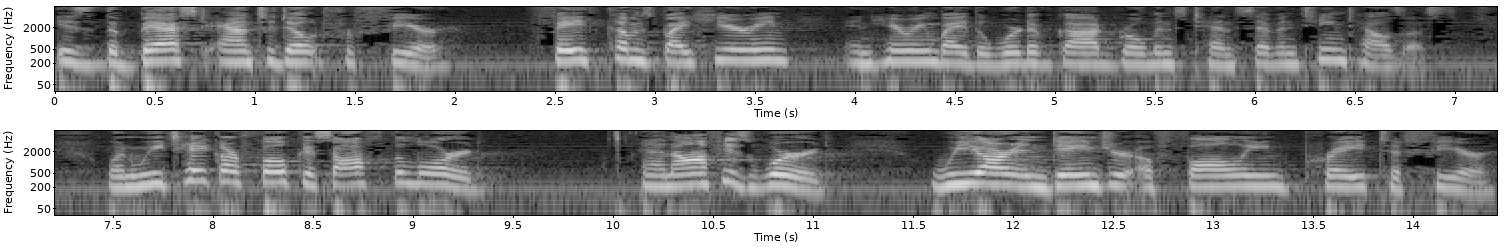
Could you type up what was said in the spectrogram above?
is the best antidote for fear. Faith comes by hearing, and hearing by the word of God, Romans 10:17 tells us. When we take our focus off the Lord and off his word, we are in danger of falling prey to fear.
